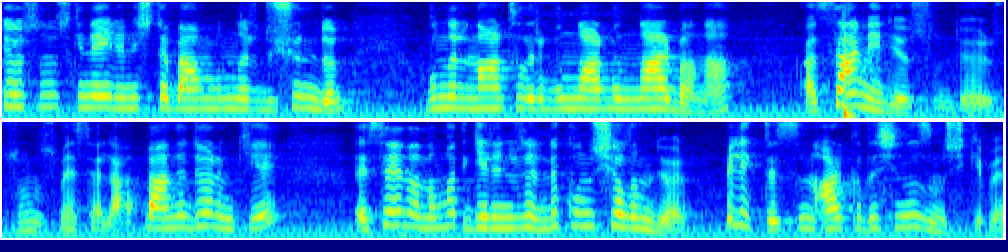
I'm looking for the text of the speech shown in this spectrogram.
Diyorsunuz ki Neylin işte ben bunları düşündüm. Bunların artıları bunlar bunlar bana. "Aa, Sen ne diyorsun diyorsunuz mesela. Ben de diyorum ki e, Seyhan Hanım hadi gelin üzerinde konuşalım diyorum. Birlikte sizin arkadaşınızmış gibi.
